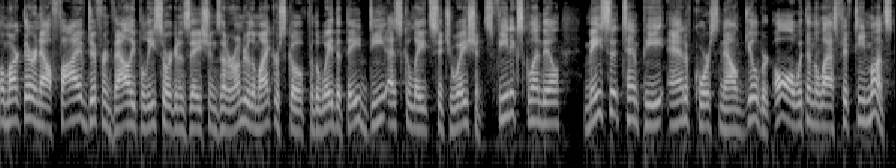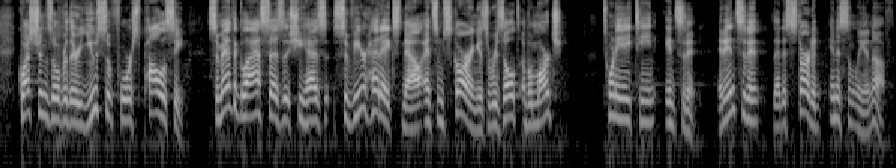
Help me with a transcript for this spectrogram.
Well, Mark, there are now five different Valley police organizations that are under the microscope for the way that they de escalate situations Phoenix, Glendale, Mesa, Tempe, and of course now Gilbert, all within the last 15 months. Questions over their use of force policy. Samantha Glass says that she has severe headaches now and some scarring as a result of a March 2018 incident, an incident that has started innocently enough.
